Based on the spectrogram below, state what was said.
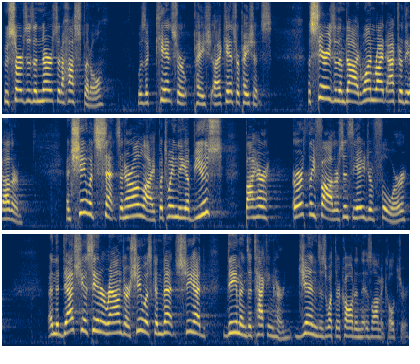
who serves as a nurse in a hospital, was a cancer, patient, uh, cancer patients. A series of them died, one right after the other. And she would sense in her own life between the abuse by her earthly father since the age of four and the death she had seen around her, she was convinced she had demons attacking her. Jinns is what they're called in the Islamic culture.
